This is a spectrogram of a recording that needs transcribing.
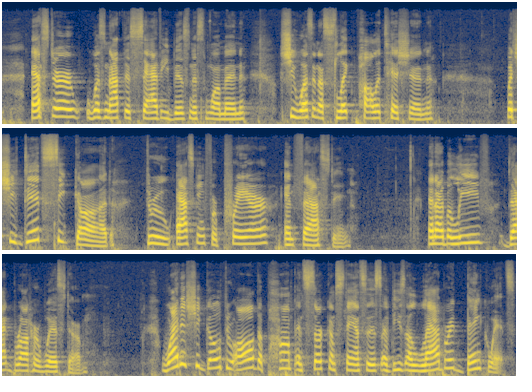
Esther was not this savvy businesswoman. She wasn't a slick politician. But she did seek God through asking for prayer and fasting. And I believe that brought her wisdom. Why did she go through all the pomp and circumstances of these elaborate banquets?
